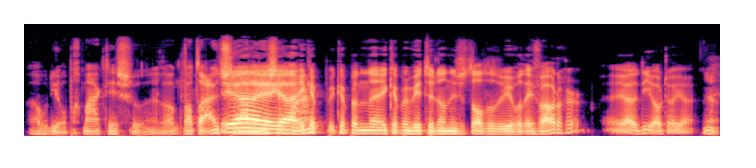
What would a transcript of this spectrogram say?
hoe die opgemaakt is. Ook wat de ja, uitstraling ja, is, ja. maar. Ik, heb, ik, heb een, ik heb een witte, dan is het altijd weer wat eenvoudiger. Ja, die auto, ja. Ja. En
